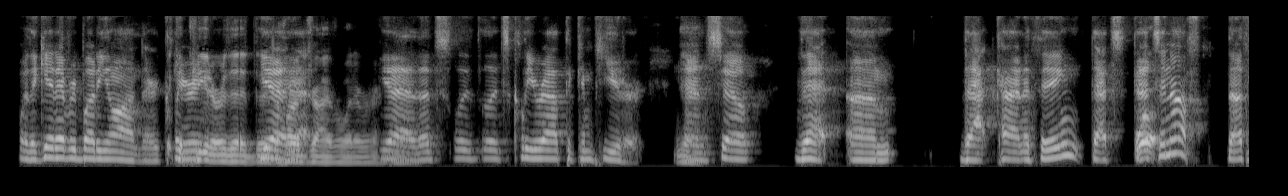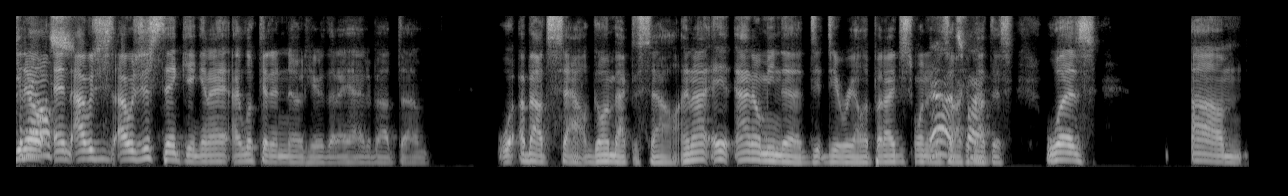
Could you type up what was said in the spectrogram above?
where they get everybody on they're The computer, the, the, Yeah, the hard yeah. drive or whatever. yeah that's let, let's clear out the computer Yeah. and so that um that kind of thing. That's that's Well, enough. Nothing you know, else. and I was just I was just thinking, and I, I looked at a note here that I had about um about Sal, going back to Sal, and I it, I don't mean to de- derail it, but I just wanted No, to talk about this. Was um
